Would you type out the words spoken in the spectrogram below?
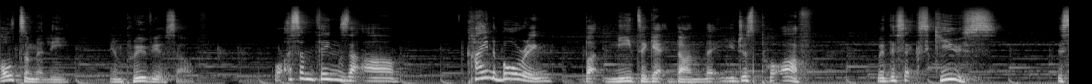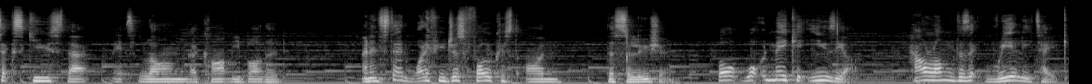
ultimately improve yourself. What are some things that are kind of boring but need to get done that you just put off with this excuse? This excuse that it's long, I can't be bothered. And instead, what if you just focused on the solution? Well, what would make it easier? How long does it really take?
